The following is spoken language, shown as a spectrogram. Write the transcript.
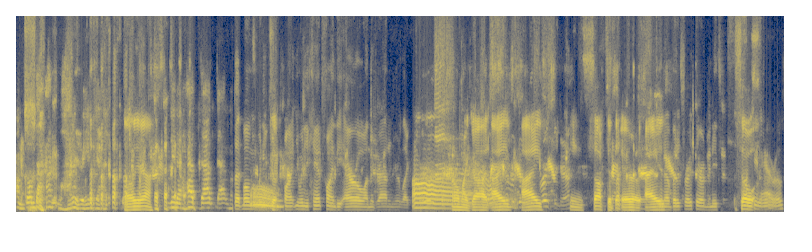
I'm going back on the lottery again. Oh yeah. you know, had that that That moment when you can't find when you can't find the arrow on the ground and you're like, Oh. Oh my God. I'll I never do this I race again. fucking sucked at the arrow. you I know, but it's right there underneath. so arrows.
